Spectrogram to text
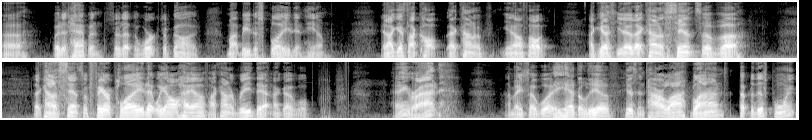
uh, but it happened so that the works of God might be displayed in him. And I guess I caught that kind of, you know, I thought, I guess, you know, that kind of sense of, uh, that kind of sense of fair play that we all have. I kind of read that and I go, well, that ain't right. I mean, so what? He had to live his entire life blind up to this point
